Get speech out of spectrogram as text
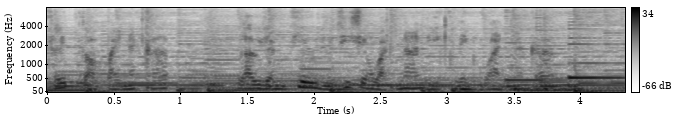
คลิปต่อไปนะครับ เรายังเที่ยวอยู่ที่จังหวัดน่านอีกหนึ่งวันนะครับ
